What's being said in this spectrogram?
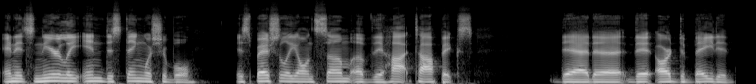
and it's nearly indistinguishable, especially on some of the hot topics that uh, that are debated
